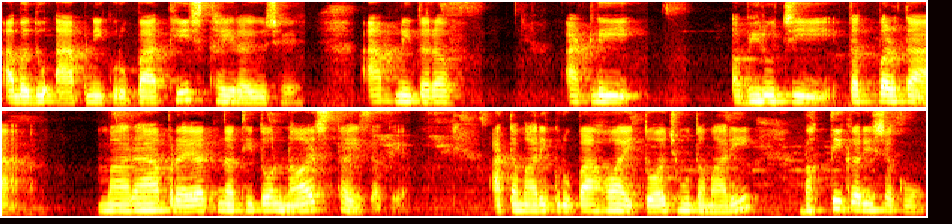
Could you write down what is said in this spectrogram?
આ બધું આપની કૃપાથી જ થઈ રહ્યું છે. આપની તરફ આટલી અભિરુચિ, તત્પરતા મારા પ્રયત્નથી તો ન જ થઈ શકે. આ તમારી કૃપા હોય તો જ હું તમારી ભક્તિ કરી શકું.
